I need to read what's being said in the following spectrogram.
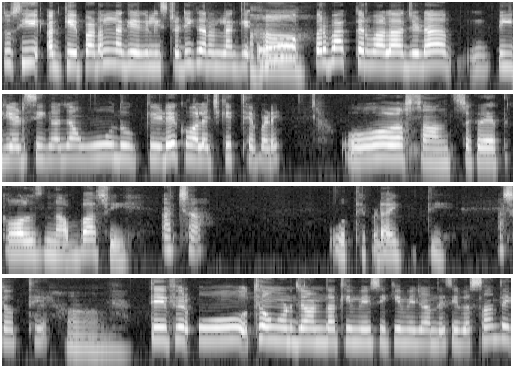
ਤੁਸੀਂ ਅੱਗੇ ਪੜਨ ਲੱਗੇ ਅਗਲੀ ਸਟੱਡੀ ਕਰਨ ਲੱਗੇ ਉਹ ਹਾਂ। ਪ੍ਰਭਾਕਰ ਵਾਲਾ ਜਿਹੜਾ ਪੀਰੀਅਡ ਸੀਗਾ ਜਾਂ ਉਹ ਉਦੋਂ ਕਿਹੜੇ ਕਾਲਜ ਕਿੱਥੇ ਪੜੇ ਉਹ ਸੰਸਕ੍ਰਿਤ ਕਾਲਜ ਨਾਭਾ ਸੀ। ਅੱਛਾ। ਉੱਥੇ ਪੜ੍ਹਾਈ ਕੀਤੀ। ਅੱਛਾ ਉੱਥੇ। ਹਾਂ। ਤੇ ਫਿਰ ਉਹ ਉੱਥੇ ਆਉਣ ਜਾਣ ਦਾ ਕਿਵੇਂ ਸੀ ਕਿਵੇਂ ਜਾਂਦੇ ਸੀ ਬੱਸਾਂ ਤੇ?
